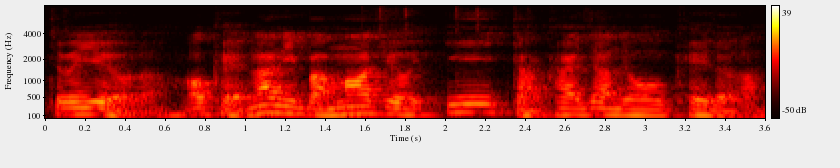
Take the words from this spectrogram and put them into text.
这边又有了。OK，那你把 Module 一打开，这样就 OK 的啦。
